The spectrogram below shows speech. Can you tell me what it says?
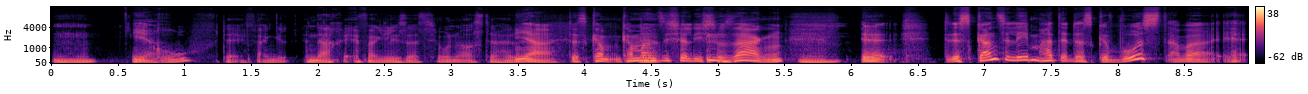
Mhm. Hier. Ruf der Evangel nach Evangelisation aus der Hölle. Ja, das kann, kann man Ja. sicherlich so sagen. Mhm. Äh, das ganze Leben hat er das gewusst, aber er,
